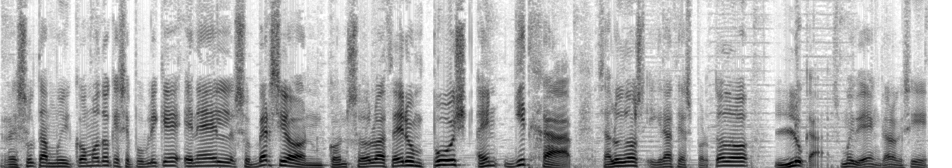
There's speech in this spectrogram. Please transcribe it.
Resulta muy cómodo que se publique en el Subversion, con solo hacer un push en GitHub. Saludos y gracias por todo, Lucas. Muy bien, claro que sí.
